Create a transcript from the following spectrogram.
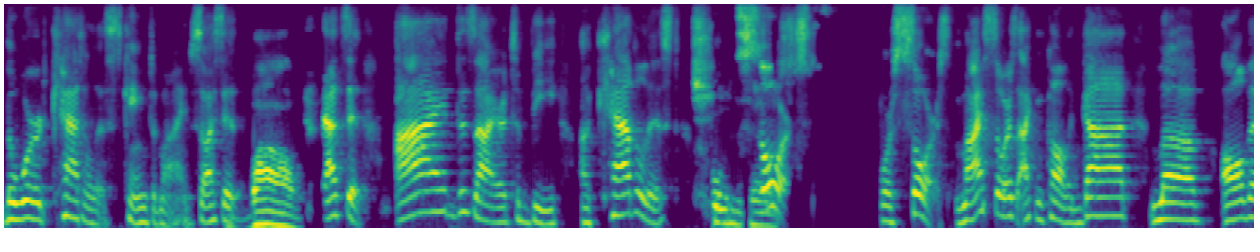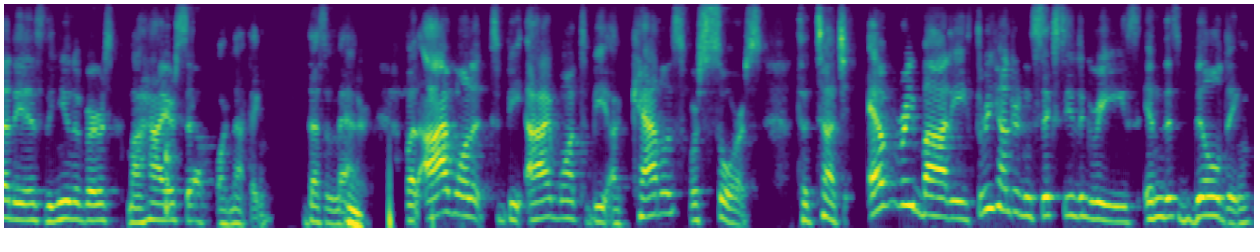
the word catalyst came to mind. So I said, Wow, that's it. I desire to be a catalyst for source. For source. My source, I can call it God, love, all that is, the universe, my higher self, or nothing. Doesn't hmm. matter. But I want it to be, I want to be a catalyst for source to touch everybody 360 degrees in this building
